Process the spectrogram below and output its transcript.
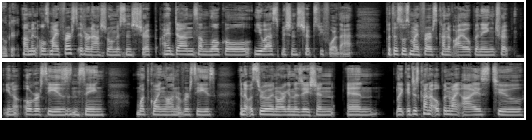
Okay, um, and it was my first international missions trip. I had done some local U.S. missions trips before that, but this was my first kind of eye-opening trip. You know, overseas and seeing what's going on overseas, and it was through an organization and like it just kind of opened my eyes to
